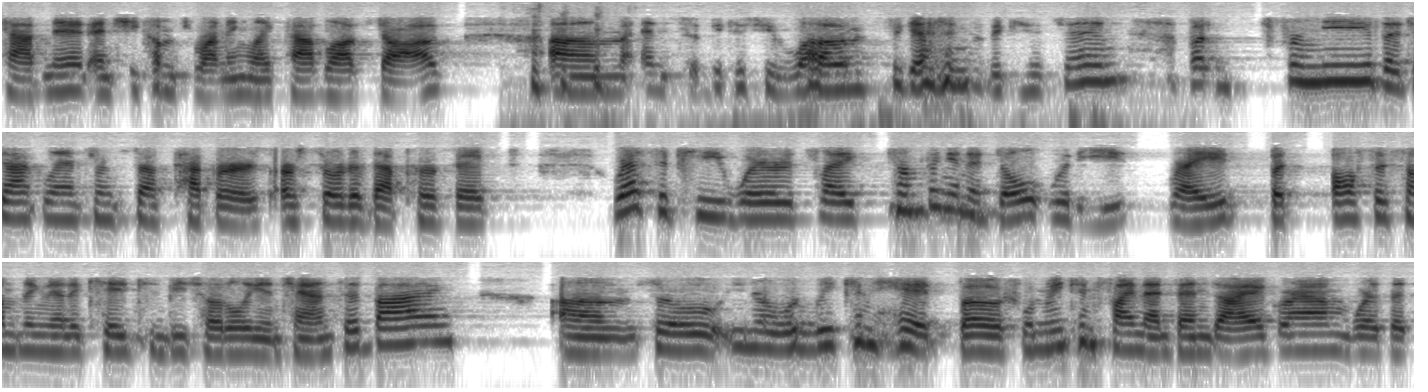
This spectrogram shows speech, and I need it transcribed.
cabinet and she comes running like Pavlov's dog. um, and so, because she loves to get into the kitchen. But for me, the jack lantern stuffed peppers are sort of that perfect recipe where it's like something an adult would eat, right? But also something that a kid can be totally enchanted by. Um, so, you know, when we can hit both, when we can find that Venn diagram where that's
